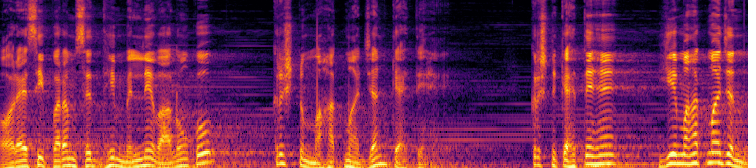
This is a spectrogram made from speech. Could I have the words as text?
और ऐसी परम सिद्धि मिलने वालों को कृष्ण महात्मा जन कहते हैं। कृष्ण कहते हैं, ये महात्मा जन,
